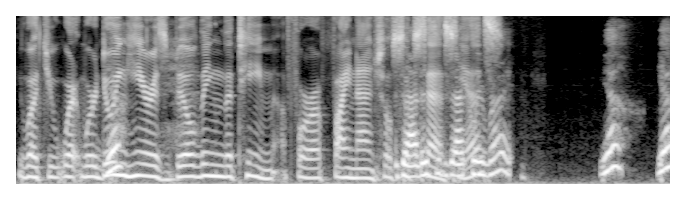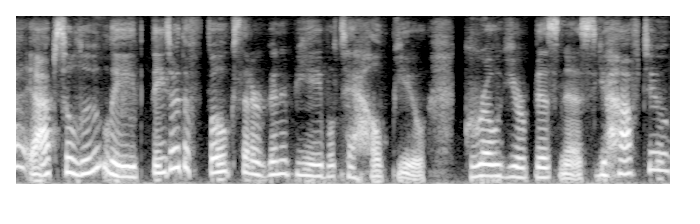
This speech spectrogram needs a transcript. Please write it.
What you what we're doing yeah. here is building the team for a financial success. That is exactly yes? right. Yeah. Yeah, absolutely. These are the folks that are going to be able to help you grow your business. You have to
